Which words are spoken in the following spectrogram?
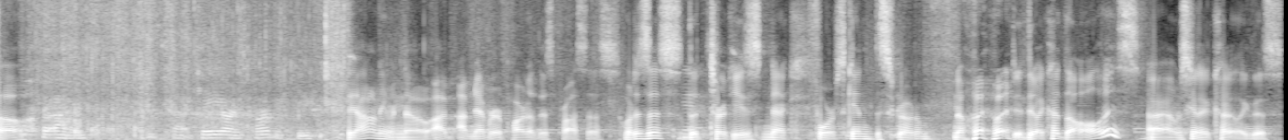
Oh, from JR's Barbecue. yeah, I don't even know. I, I'm never a part of this process. What is this? The turkey's neck foreskin? The scrotum? No, what? Do I cut the all of this? All right, I'm just gonna cut it like this.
